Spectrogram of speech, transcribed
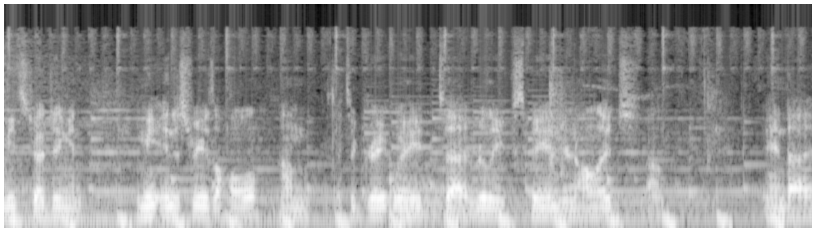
meats judging and the meat industry as a whole. Um, it's a great way to really expand your knowledge. Um, and uh,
